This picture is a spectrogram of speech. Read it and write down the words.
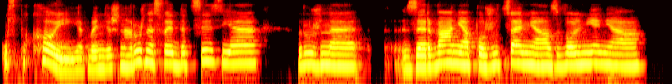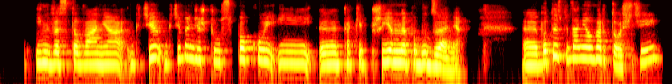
uspokoi, jak będziesz na różne swoje decyzje, różne zerwania, porzucenia, zwolnienia, inwestowania, gdzie, gdzie będziesz czuł spokój i y, takie przyjemne pobudzenie. Y, bo to jest pytanie o wartości,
